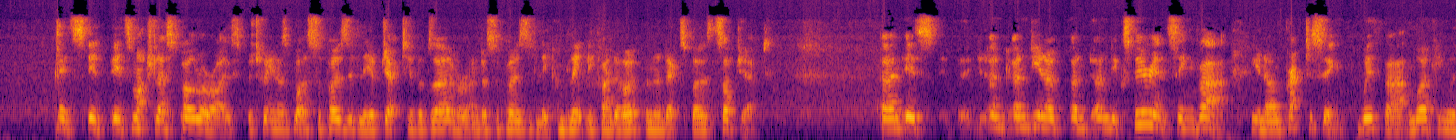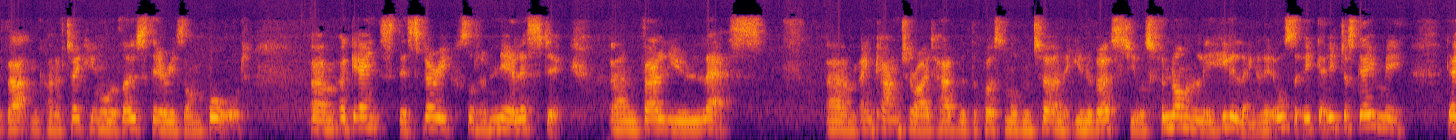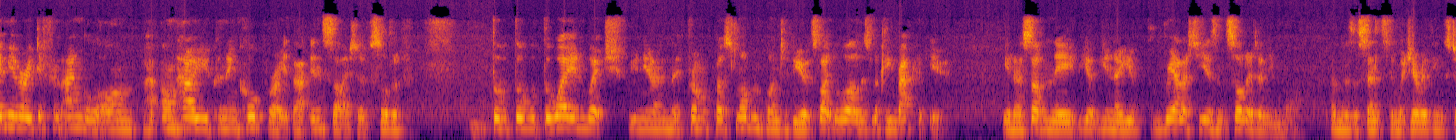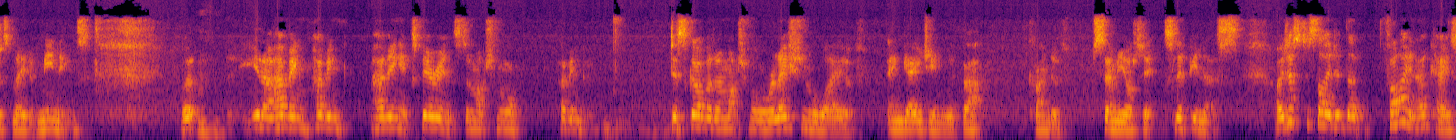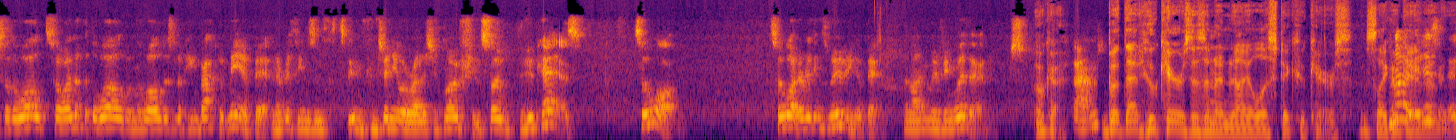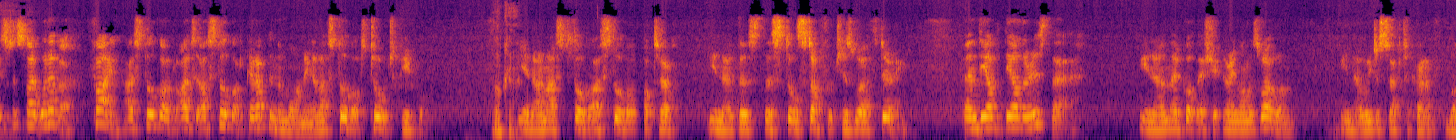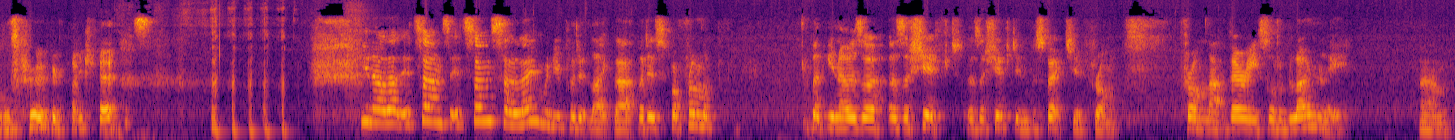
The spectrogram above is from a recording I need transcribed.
It's it, it's much less polarized between a, a supposedly objective observer and a supposedly completely kind of open and exposed subject. And it's and, and you know and, and experiencing that you know and practicing with that and working with that and kind of taking all of those theories on board um, against this very sort of nihilistic and value less um, encounter I'd had with the postmodern turn at university was phenomenally healing, and it also it, it just gave me gave me a very different angle on on how you can incorporate that insight of sort of the, the, the way in which you know from a postmodern point of view it's like the world is looking back at you. You know suddenly you, you know your reality isn't solid anymore. And there's a sense in which everything's just made of meanings. But mm-hmm. you know having having having experienced a much more having discovered a much more relational way of engaging with that kind of semiotic slippiness I just decided that fine, okay, so the world, so I look at the world and the world is looking back at me a bit, and everything's in, in continual relative motion. So who cares? So what? So what? Everything's moving a bit, and I'm moving with it. Okay. And but that who cares isn't a nihilistic who cares. It's like no, okay, it isn't. It's just like whatever. Fine. I've still got. I've, I've, still got to get up in the morning, and I've still got to talk to people. Okay. You know, and I've still. I've still got to. You know, there's there's still stuff which is worth doing, and the other the other is there. You know, and they've got their shit going on as well, and you know, we just have to kind of muddle through, I guess. you know, that it sounds it sounds so lame when you put it like that, but it's from the but you know, as a as a shift as a shift in perspective from from that very sort of lonely um,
